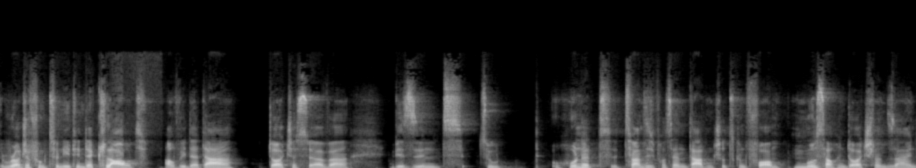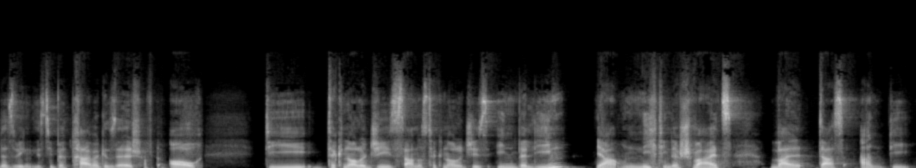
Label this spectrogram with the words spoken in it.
Roger funktioniert in der Cloud, auch wieder da, deutscher Server. Wir sind zu 120% datenschutzkonform, muss auch in Deutschland sein. Deswegen ist die Betreibergesellschaft auch die Technologies, Sanus Technologies in Berlin, ja, und nicht in der Schweiz, weil das an die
